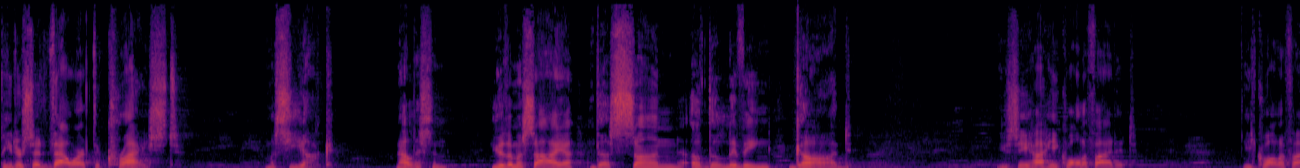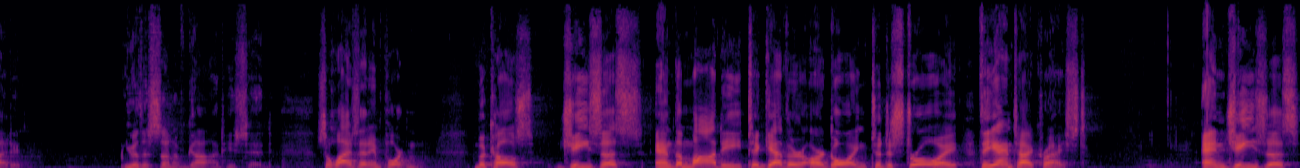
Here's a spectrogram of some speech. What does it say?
Peter said, Thou art the Christ, Messiah. Now listen, you're the Messiah, the Son of the living God. You see how he qualified it? He qualified it. You're the Son of God, he said. So, why is that important? Because Jesus and the Mahdi together are going to destroy the Antichrist. And Jesus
